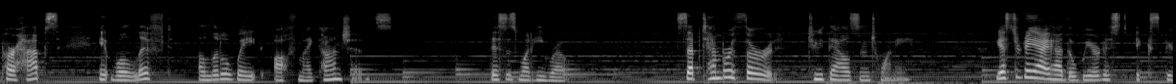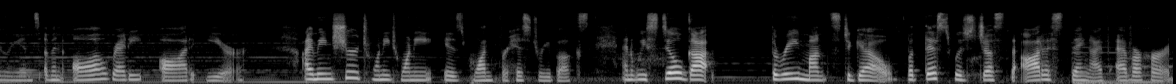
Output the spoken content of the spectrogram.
Perhaps it will lift a little weight off my conscience. This is what he wrote September 3rd, 2020. Yesterday, I had the weirdest experience of an already odd year. I mean, sure, 2020 is one for history books, and we still got three months to go, but this was just the oddest thing I've ever heard.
